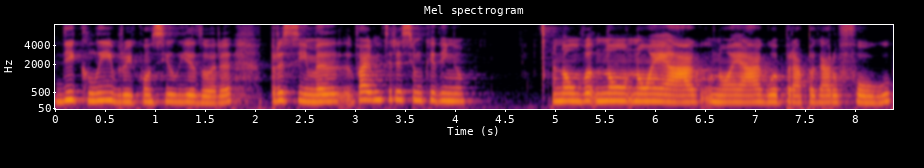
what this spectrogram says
de equilíbrio e conciliadora para cima, vai meter assim um bocadinho não, não, não, é água, não é água para apagar o fogo,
